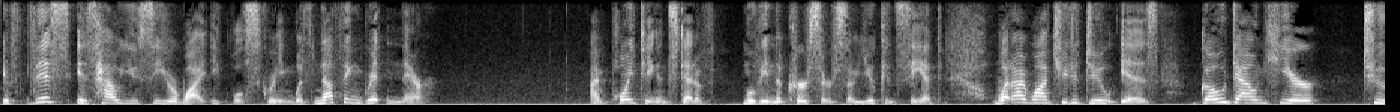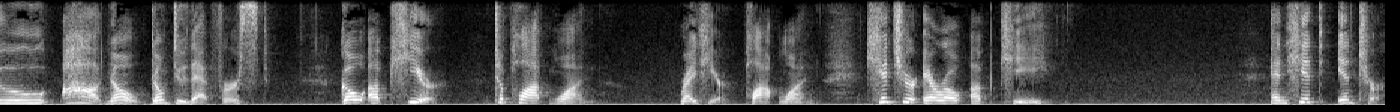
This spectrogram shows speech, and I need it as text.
if this is how you see your y equals screen with nothing written there, I'm pointing instead of moving the cursor so you can see it. What I want you to do is go down here to, ah, no, don't do that first. Go up here to plot one, right here, plot one. Hit your arrow up key and hit enter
